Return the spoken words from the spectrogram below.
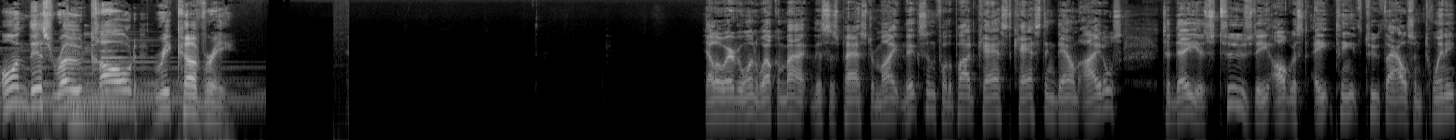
on this road called recovery. Hello, everyone. Welcome back. This is Pastor Mike Dixon for the podcast Casting Down Idols. Today is Tuesday, August 18th, 2020.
